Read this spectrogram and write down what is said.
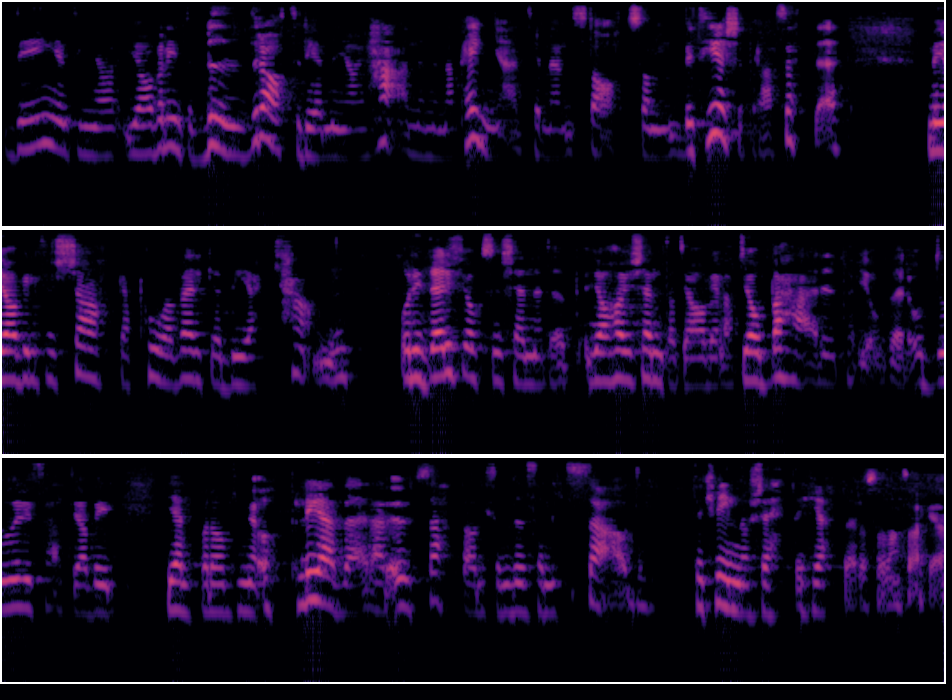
det är ingenting jag, jag vill inte bidra till det när jag är här med mina pengar till en stat som beter sig på det här sättet. Men jag vill försöka påverka det jag kan. Och det är därför jag också känner typ, jag har ju känt att jag har velat jobba här i perioder och då är det för att jag vill hjälpa dem som jag upplever är utsatta och liksom visa mitt stöd för kvinnors rättigheter och sådana saker.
